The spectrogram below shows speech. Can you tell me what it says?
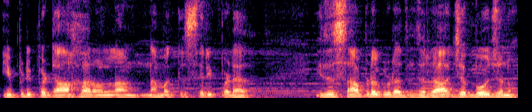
இப்படிப்பட்ட ஆகாரம்லாம் நமக்கு சரிப்படாது. இது சாப்பிடக்கூடாது. இது ராஜ போஜனம்.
